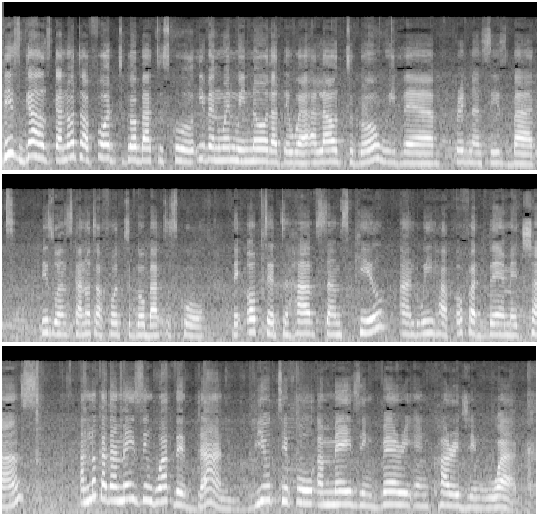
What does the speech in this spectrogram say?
These girls cannot afford to go back to school even when we know that they were allowed to go with their pregnancies, but these ones cannot afford to go back to school. They opted to have some skill, and we have offered them a chance. And look at the amazing work they've done. Beautiful, amazing, very encouraging work.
